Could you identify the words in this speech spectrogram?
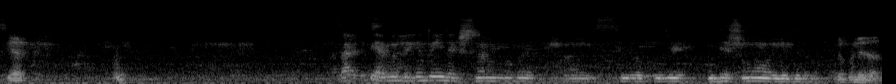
সিয়ার কিন্তু ইঞ্জেকশন ছিল খুঁজে ঈদের সময় হয়ে গেছিল ভুলে যান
